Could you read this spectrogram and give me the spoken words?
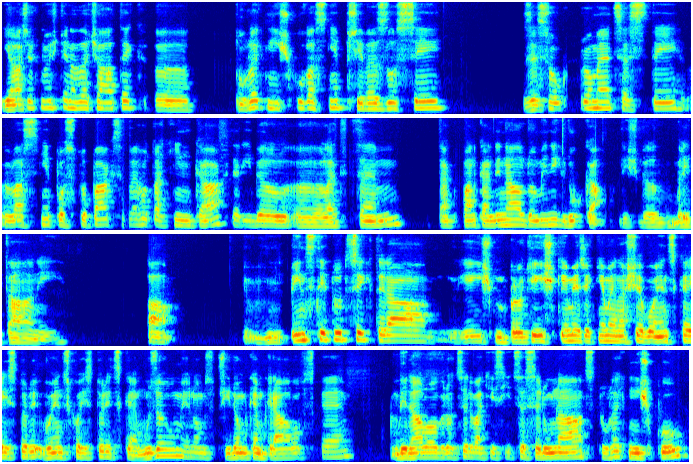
já řeknu ještě na začátek, tuhle knížku vlastně přivezl si ze soukromé cesty vlastně po stopách svého tatínka, který byl letcem, tak pan kardinál Dominik Duka, když byl v Británii. A v instituci, která jejíž protějškem je, řekněme, naše vojenské histori- vojensko-historické muzeum, jenom s přídomkem Královské, vydalo v roce 2017 tuhle knížku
